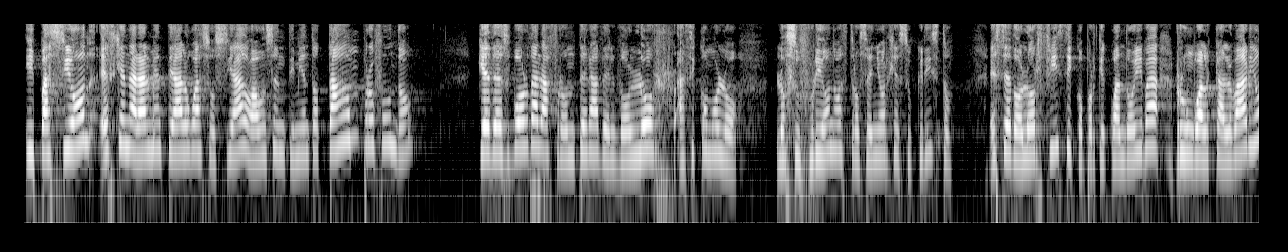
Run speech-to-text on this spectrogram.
Y pasión es generalmente algo asociado a un sentimiento tan profundo que desborda la frontera del dolor, así como lo, sufrió nuestro Señor Jesucristo. Ese dolor físico, porque cuando iba rumbo al Calvario,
